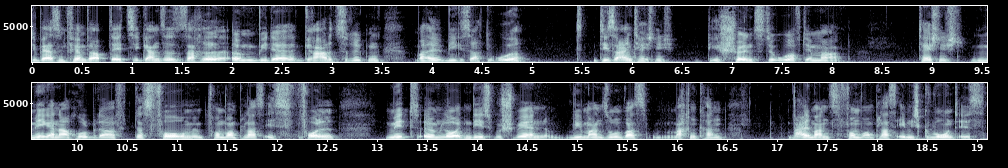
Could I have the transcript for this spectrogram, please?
diversen Firmware-Updates die ganze Sache ähm, wieder gerade zu rücken, weil, wie gesagt, die Uhr, designtechnisch, die schönste Uhr auf dem Markt. Technisch mega Nachholbedarf. Das Forum vom OnePlus ist voll mit ähm, Leuten, die sich beschweren, wie man so was machen kann, weil man es vom OnePlus eben nicht gewohnt ist.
